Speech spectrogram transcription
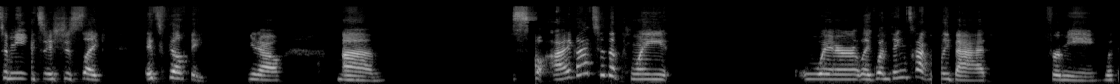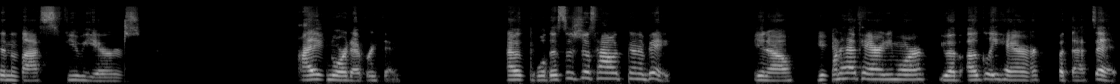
to me it's it's just like it's filthy, you know. Mhm. Um so I got to the point where like when things got really bad for me within the last few years, I ignored everything. I was like, well, this is just how it's gonna be. You know, you don't have hair anymore, you have ugly hair, but that's it.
